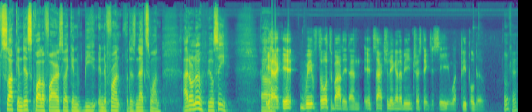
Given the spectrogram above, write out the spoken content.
suck in this qualifier so I can be in the front for this next one." I don't know. We'll see. Uh, yeah, it, we've thought about it, and it's actually going to be interesting to see what people do. Okay.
